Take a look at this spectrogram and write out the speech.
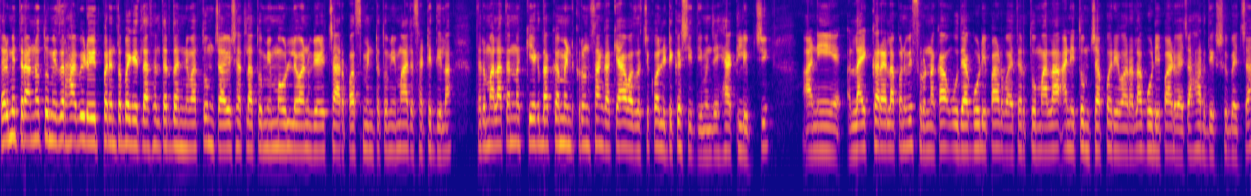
तर मित्रांनो तुम्ही जर हा व्हिडिओ इथपर्यंत बघितला असेल तर धन्यवाद. तुमच्या आयुष्यातला तुम्ही मौल्यवान वेळ चार पाच मिनटं तुम्ही माझ्यासाठी दिला. तर मला आता नक्की एकदा कमेंट करून सांगा की आवाजाची क्वालिटी कशी ती म्हणजे ह्या क्लिपची आणि लाईक करायला पण विसरू नका. उद्या गुढीपाडवा आहे तर तुम्हाला आणि तुमच्या परिवाराला गुढीपाडव्याच्या हार्दिक शुभेच्छा.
